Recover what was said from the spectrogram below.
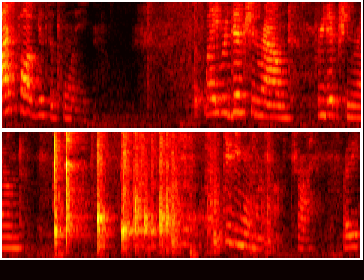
Ice Gets a point. Wait, redemption round. Redemption round. Give me one more try. try. Ready?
